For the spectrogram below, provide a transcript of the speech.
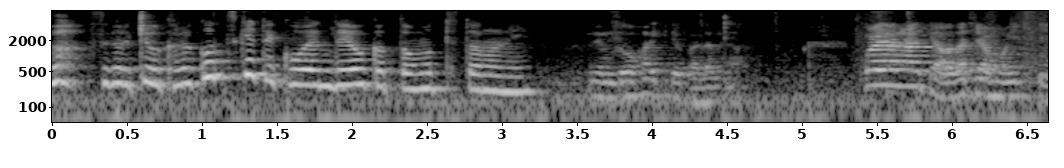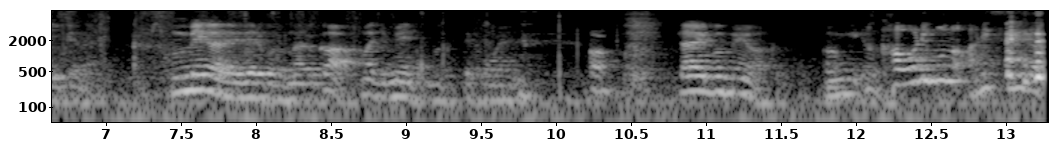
うわすごい。今日カラコンつけて公園出ようかと思ってたのに。でも銅入ってるからダメだ。これがなきゃ私はもう生きていけない。眼鏡出ることになるかマジ目つぶって公園。あ。だいぶ迷惑。香り物ありすぎだ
